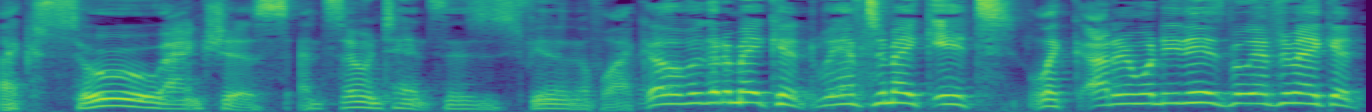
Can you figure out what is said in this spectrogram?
Like so anxious and so intense. There's this feeling of like, oh, we're gonna make it. We have to make it. Like I don't know what it is, but we have to make it.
